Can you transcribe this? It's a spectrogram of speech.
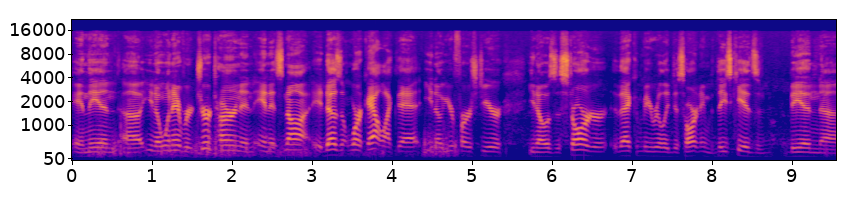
and then uh, you know whenever it's your turn and, and it's not it doesn't work out like that. You know, your first year, you know, as a starter, that can be really disheartening. But these kids have been uh,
